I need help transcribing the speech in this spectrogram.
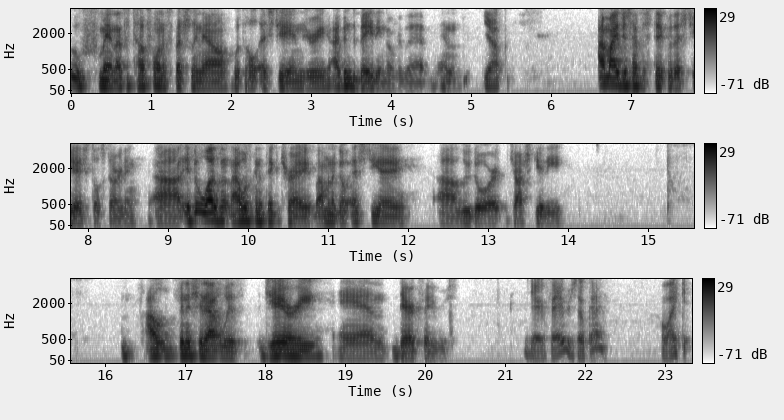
Oof, man, that's a tough one, especially now with the whole SGA injury. I've been debating over that, and Yeah, I might just have to stick with SGA still starting. Uh, if it wasn't, I was going to pick Tre, but I'm going to go SGA, uh, Lu Dort, Josh Giddey. I'll finish it out with Jerry and Derek Favors. Derek Favors. Okay, I like it.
